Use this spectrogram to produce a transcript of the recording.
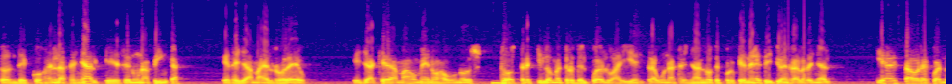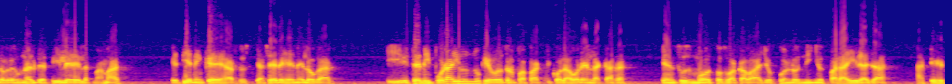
donde cogen la señal, que es en una finca que se llama El Rodeo, que ya queda más o menos a unos 2, 3 kilómetros del pueblo. Ahí entra una señal, no sé por qué en ese sitio entra la señal. Y a esta hora es cuando ve uno el desfile de las mamás que tienen que dejar sus quehaceres en el hogar y y por ahí uno que otro papá que colabora en la casa en sus motos o a caballo con los niños para ir allá a que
